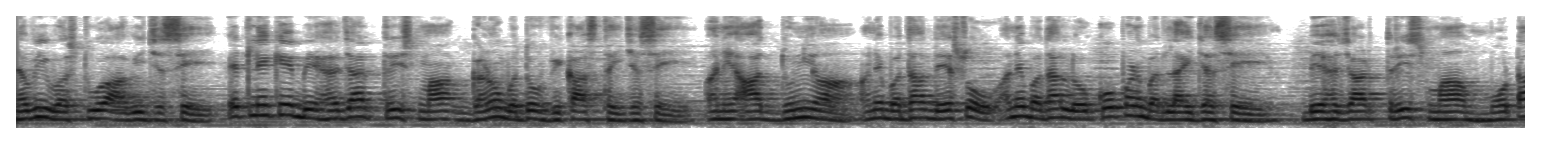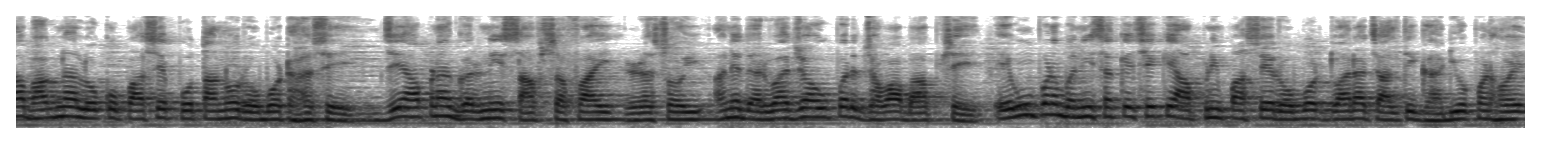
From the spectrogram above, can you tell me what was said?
નવી વસ્તુઓ આવી જશે. એટલે કે બે હજાર ત્રીસમાં ઘણો બધો વિકાસ થઈ જશે અને આ દુનિયા અને બધા દેશો અને બધા લોકો પણ બદલાઈ જશે. બે હજાર ત્રીસમાં મોટા ભાગના લોકો પાસે પોતાનો રોબોટ હશે, જે આપણા ઘરની સાફ સફાઈ રસોઈ અને દરવાજા ઉપર જવાબ આપશે. એવું પણ બની શકે છે કે આપણી પાસે રોબોટ દ્વારા ચાલતી ગાડીઓ પણ હોય,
